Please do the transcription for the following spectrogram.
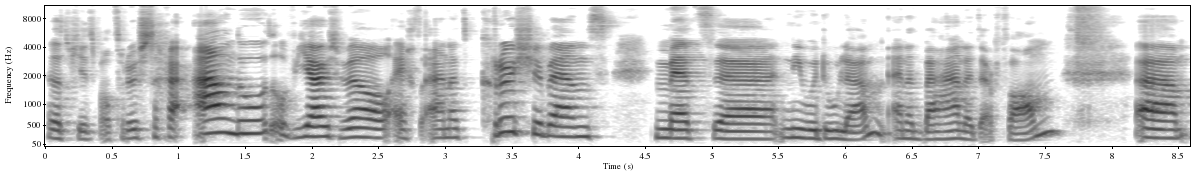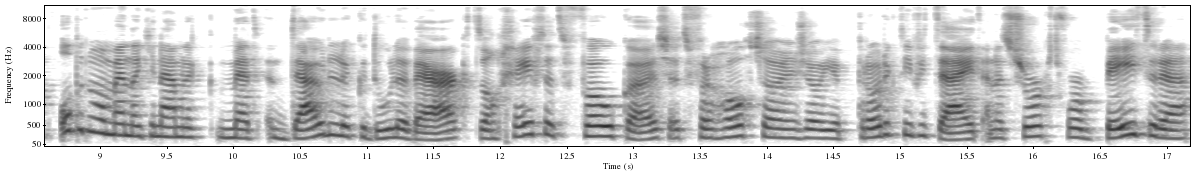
dat je het wat rustiger aandoet. Of juist wel echt aan het crushen bent met nieuwe doelen en het behalen daarvan. Um, op het moment dat je namelijk met duidelijke doelen werkt, dan geeft het focus, het verhoogt sowieso je productiviteit en het zorgt voor betere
